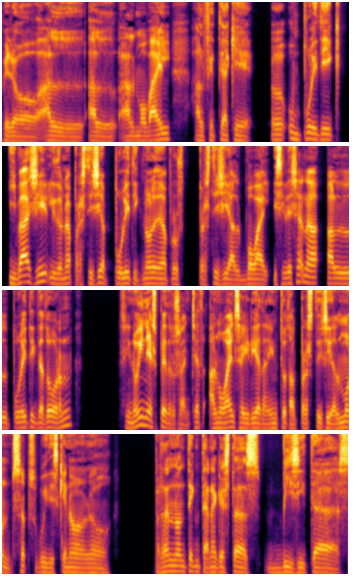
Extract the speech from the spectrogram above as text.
però al, al, al mobile, el fet que uh, un polític hi vagi li dona prestigi al polític, no li dona prestigi al mobile. I si deixen el polític de torn, si no hi anés Pedro Sánchez, el mobile seguiria tenint tot el prestigi del món, saps? Vull dir que no, no... Per tant, no entenc tant aquestes visites...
